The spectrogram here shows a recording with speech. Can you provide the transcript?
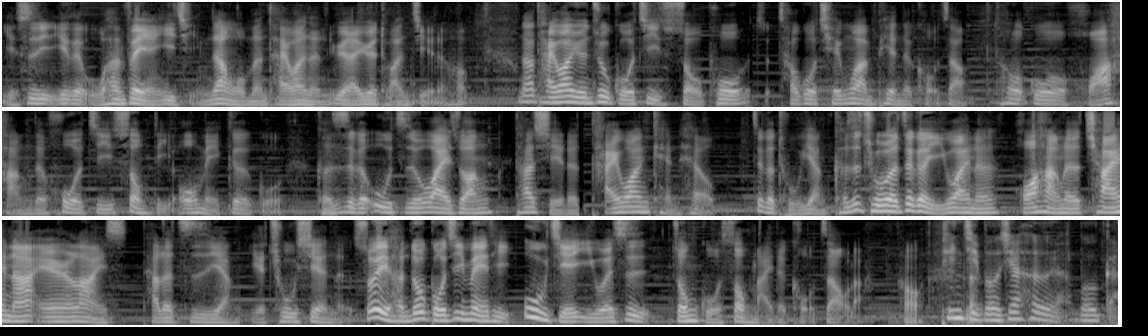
也是一个武汉肺炎疫情，让我们台湾人越来越团结了哈。那台湾援助国际首波超过千万片的口罩，透过华航的货机送抵欧美各国。可是这个物资外装，它写的台湾 can help 这个图样。可是除了这个以外呢，华航的 China Airlines 它的字样也出现了，所以很多国际媒体误解以为是中国送来的口罩啦。好，品质无遮好啦，无讲。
